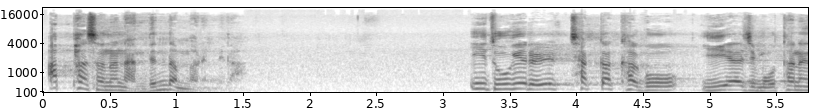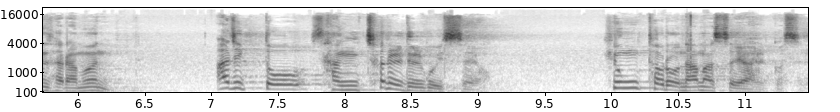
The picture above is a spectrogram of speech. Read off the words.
아파서는 안 된단 말입니다. 이 두 개를 착각하고 이해하지 못하는 사람은 아직도 상처를 들고 있어요. 흉터로 남았어야 할 것을.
